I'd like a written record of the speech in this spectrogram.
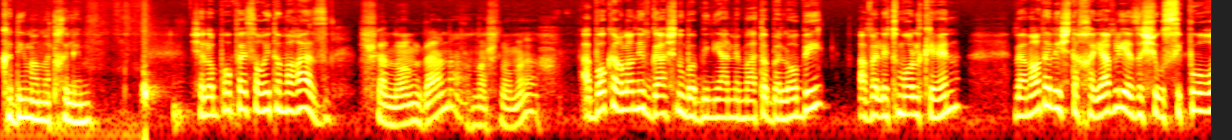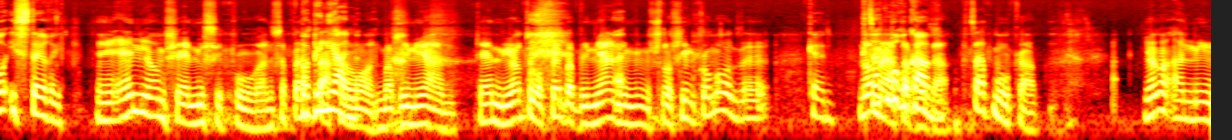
קדימה, מתחילים. שלום פרופסור איתמר רז. שלום דנה, מה שלומך? הבוקר לא נפגשנו בבניין למטה בלובי, אבל אתמול כן, ואמרת לי שאתה חייב לי איזשהו סיפור היסטרי. אה, אין יום שאין לי סיפור, אני אספר את האחרון, בבניין. כן, להיות רופא בבניין עם 30 קומות זה כן. לא קצת מורכב. עבודה, קצת מורכב. יום, אני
